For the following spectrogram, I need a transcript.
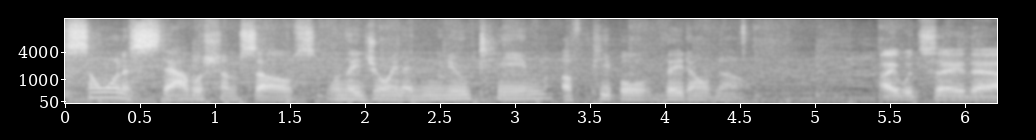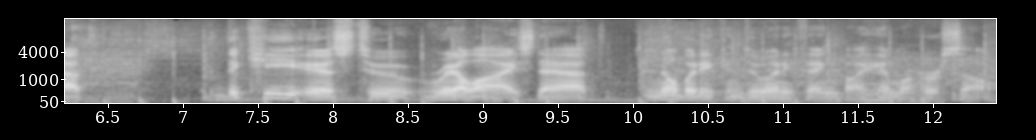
Does someone establish themselves when they join a new team of people they don't know? I would say that the key is to realize that nobody can do anything by him or herself.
